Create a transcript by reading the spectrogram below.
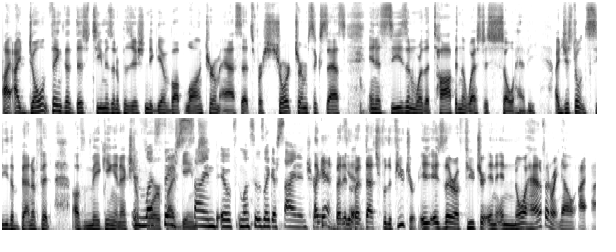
I, I don't think that this team is in a position to give up long term assets for short term success in a season where the top in the West is so heavy. I just don't see the benefit of making an extra unless four or five games. signed, if, unless it was like a sign and trade. Again, but Yeah. but that's for the future. Is, is there a future in, in Noah Hanifin right now? I I,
